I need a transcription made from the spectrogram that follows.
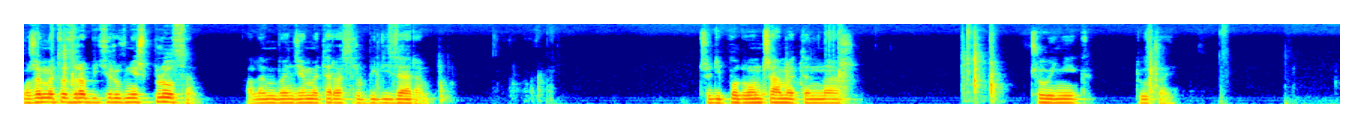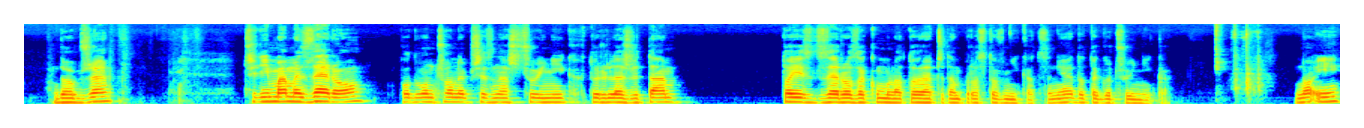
Możemy to zrobić również plusem, ale my będziemy teraz robili zerem. Czyli podłączamy ten nasz czujnik tutaj. Dobrze. Czyli mamy 0 podłączony przez nasz czujnik, który leży tam. To jest 0 z akumulatora czy tam prostownika, co nie? Do tego czujnika. No i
